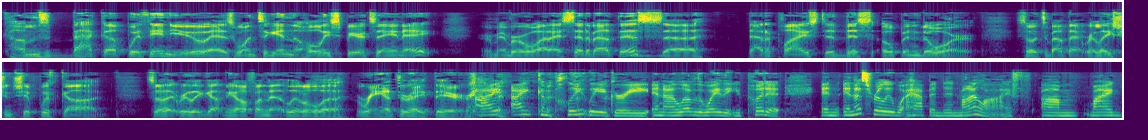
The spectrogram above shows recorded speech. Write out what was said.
comes back up within you as once again the Holy Spirit saying, Hey, remember what I said about this? Uh, that applies to this open door. So it's about that relationship with God. So that really got me off on that little uh, rant right there. I, I completely agree, and I love the way that you put it. And and that's really what happened in my life. Um, my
